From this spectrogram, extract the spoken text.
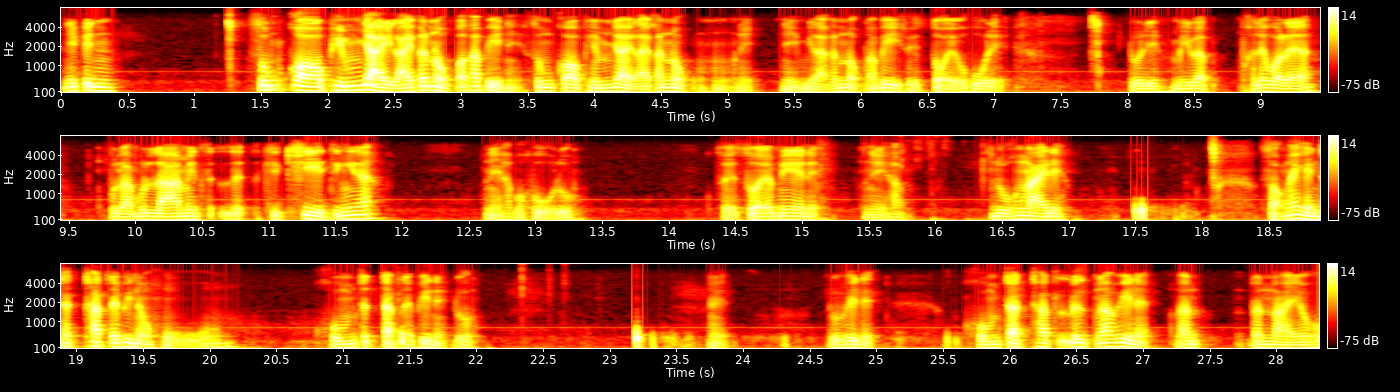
นนี้เป็น ซุ้มกอพิมพ์ใหญ่หลายกระหนกปะครับพี่นี่ซุ้มกอพิมพ์ใหญ่หลายกระหนกนี่นี่มีหลายกระหนกนะพี่สวยๆโอ้โหนี่ดูดิมีแบบเขาเรียกว่าอะไรนะโบราณโบราณมีขีดๆอย่างงี้นะนี่ครับโอ้โหดู สวยๆแบบนี้เนี่ยนี่ครับ ดูข้างในดิสองให้เห็นชัดๆเลยพี่เนี่ยโอ้โหคมจัดๆเลยพี่เนี่ยดูนี่ดูพี่เนี่ยคมจัดชัดลึกนะพี่เนี่ยด้านด้านในโอ้โห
